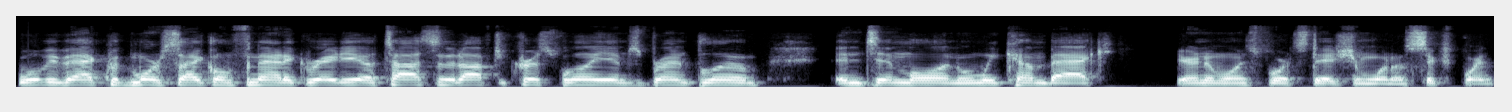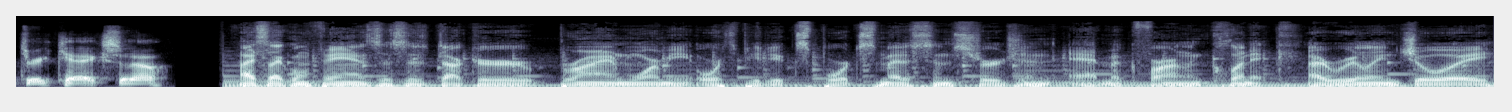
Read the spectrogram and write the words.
We'll be back with more Cyclone Fanatic Radio, tossing it off to Chris Williams, Brent Blum, and Tim Mullen when we come back here in the One Sports Station 106.3 KXNO. Hi, Cyclone fans. This is Dr. Brian Warmy, orthopedic sports medicine surgeon at McFarland Clinic. I really enjoy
